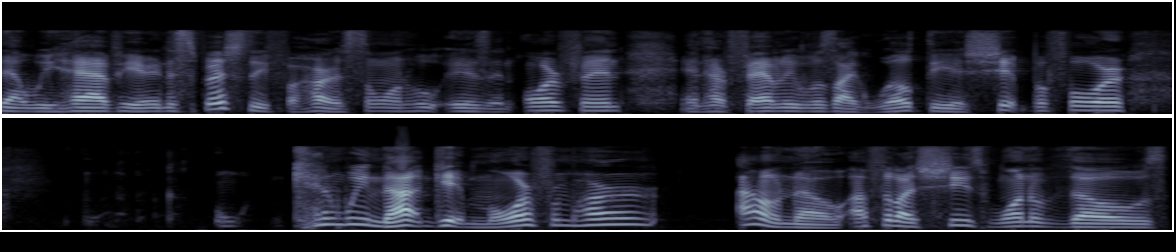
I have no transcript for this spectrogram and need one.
that we have here, and especially for her, someone who is an orphan and her family was like wealthy as shit before, can we not get more from her? I don't know. I feel like she's one of those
